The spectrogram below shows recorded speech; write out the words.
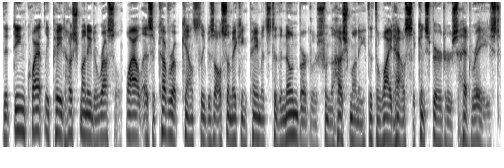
that Dean quietly paid hush money to Russell, while as a cover up counsel he was also making payments to the known burglars from the hush money that the White House conspirators had raised.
